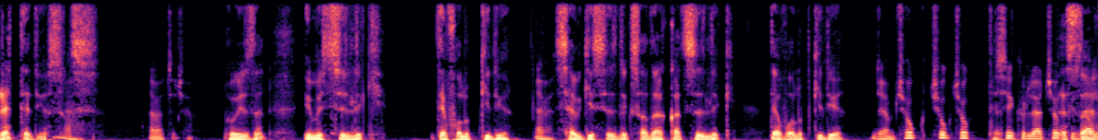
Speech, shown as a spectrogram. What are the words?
reddediyorsunuz. Evet hocam. O yüzden ümitsizlik defolup gidiyor. Evet. Sevgisizlik, sadakatsizlik defolup gidiyor. Hocam çok çok çok teşekkürler. Çok güzel.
